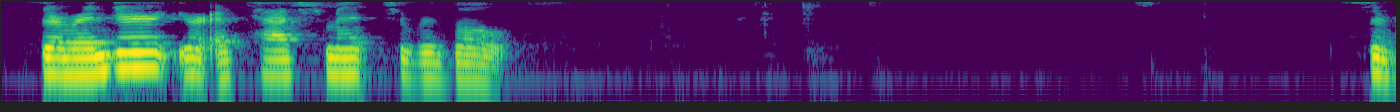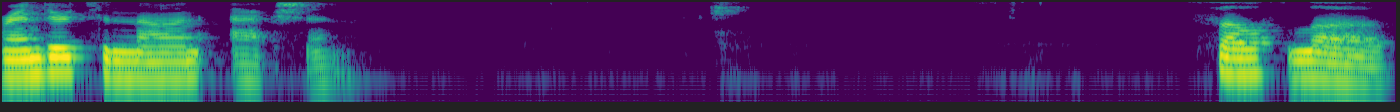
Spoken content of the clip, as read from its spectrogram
Surrender your attachment to results. Surrender to non action. Self love.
